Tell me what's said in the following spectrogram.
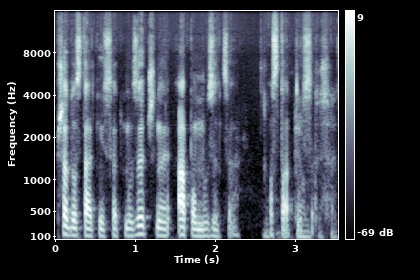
przedostatni set muzyczny, a po muzyce ostatni set. Set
